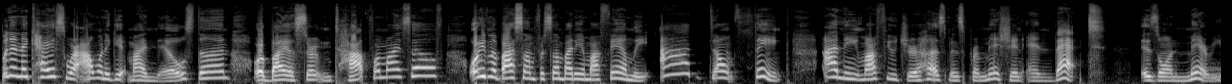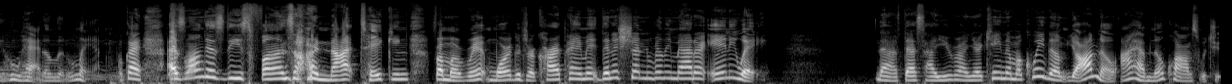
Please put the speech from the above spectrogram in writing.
but in a case where I want to get my nails done or buy a certain top for myself or even buy something for somebody in my family, don't think I need my future husband's permission, and that is on Mary, who had a little lamb. Okay. As long as these funds are not taking from a rent, mortgage, or car payment, then it shouldn't really matter anyway. Now, if that's how you run your kingdom or queendom, y'all know I have no qualms with you.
